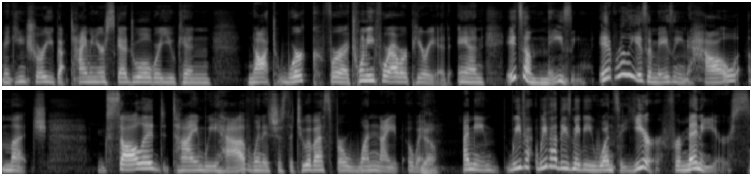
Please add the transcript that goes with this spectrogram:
making sure you've got time in your schedule where you can not work for a 24 hour period. And it's amazing. It really is amazing how much solid time we have when it's just the two of us for one night away. Yeah. I mean, we've we've had these maybe once a year for many years.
